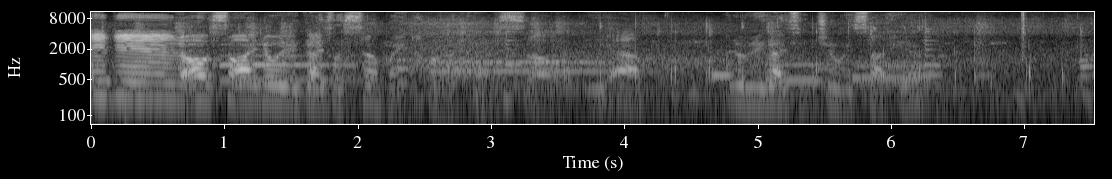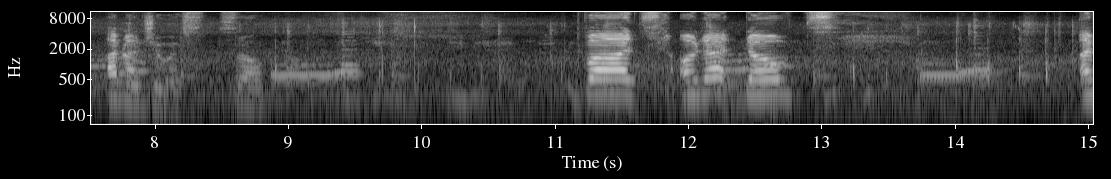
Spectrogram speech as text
And then also I know you guys are celebrating Hanukkah, so yeah. I know you guys Jewish out here. I'm not Jewish, so. But on that note, I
